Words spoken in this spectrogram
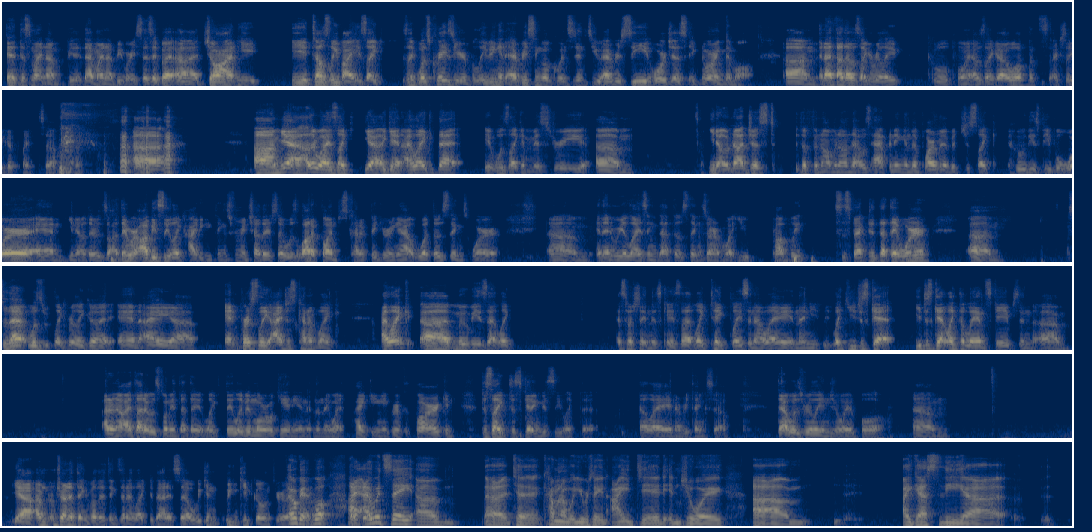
it, this might not be that might not be where he says it, but uh John he he tells Levi he's like he's like what's crazier believing in every single coincidence you ever see or just ignoring them all. Um and I thought that was like a really cool point. I was like, oh well that's actually a good point. So uh um yeah otherwise like yeah again i like that it was like a mystery um you know not just the phenomenon that was happening in the apartment but just like who these people were. And you know there was they were obviously like hiding things from each other. So it was a lot of fun just kind of figuring out what those things were um and then realizing that those things aren't what you probably suspected that they were. Um so that was like really good. And i uh and personally i just kind of like I like uh, movies that like, especially in this case, that like take place in LA, and then you like you just get you just get like the landscapes and um, I don't know. I thought it was funny that they like they live in Laurel Canyon and then they went hiking in Griffith Park and just like just getting to see like the LA and everything. So that was really enjoyable. Um, yeah, I'm, I'm trying to think of other things that I liked about it. So we can we can keep going through it. Okay, well, I, I would say um, uh, to comment on what you were saying, I did enjoy, um, I guess the uh,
